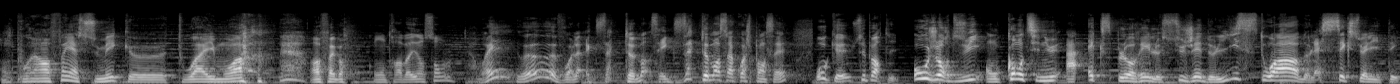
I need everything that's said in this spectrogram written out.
on pourrait enfin assumer que toi et moi... enfin bon. Qu'on travaille ensemble? Ah ouais, ouais, ouais, voilà, exactement. C'est exactement ça à quoi je pensais. Ok, c'est parti. Aujourd'hui, on continue à explorer le sujet de l'histoire de la sexualité,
